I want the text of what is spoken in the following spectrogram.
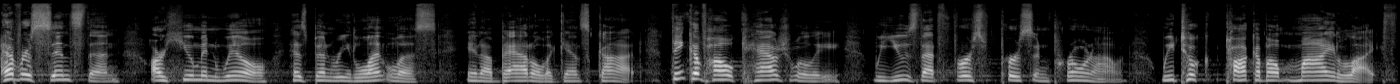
Ever since then, our human will has been relentless in a battle against God. Think of how casually we use that first person pronoun. We took, talk about my life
